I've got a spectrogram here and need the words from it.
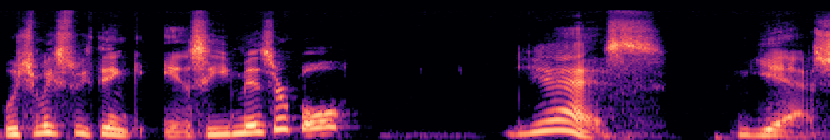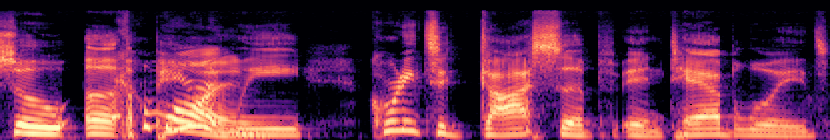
which makes me think, is he miserable? Yes. Yeah. So uh, apparently, according to gossip and tabloids,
